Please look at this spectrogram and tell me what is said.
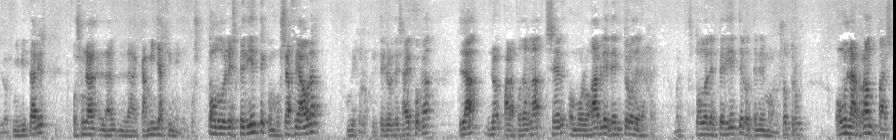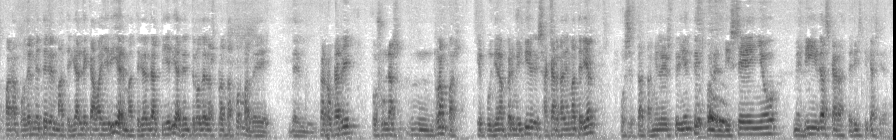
los militares, pues una, la, la camilla Jimeno. Pues todo el expediente, como se hace ahora, con los criterios de esa época, para poderla ser homologable dentro del ejército. Bueno, pues todo el expediente lo tenemos nosotros. O unas rampas para poder meter el material de caballería, el material de artillería dentro de las plataformas de- del ferrocarril, pues unas mm, rampas que pudieran permitir esa carga de material, pues está también el expediente con el diseño, medidas, características y demás.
